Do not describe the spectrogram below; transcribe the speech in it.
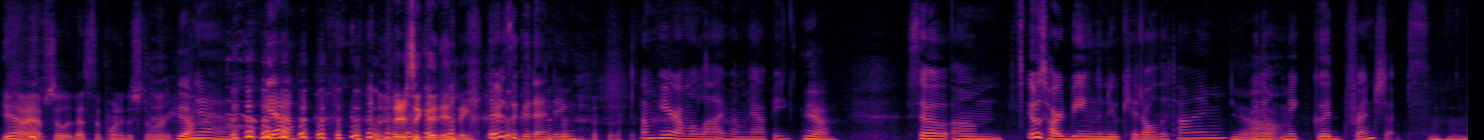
Yeah, absolutely. That's the point of the story. Yeah. Yeah. yeah. There's a good ending. There's a good ending. I'm here, I'm alive, I'm happy. Yeah. So, um it was hard being the new kid all the time. Yeah. You don't make good friendships. Mm-hmm.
